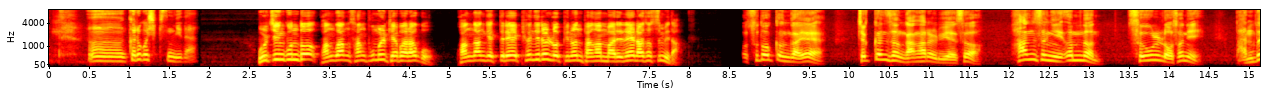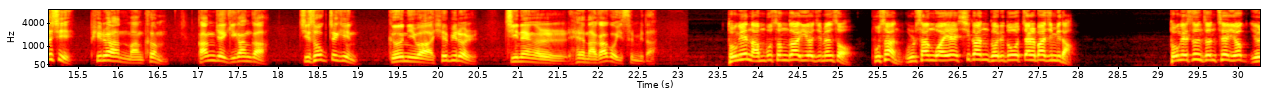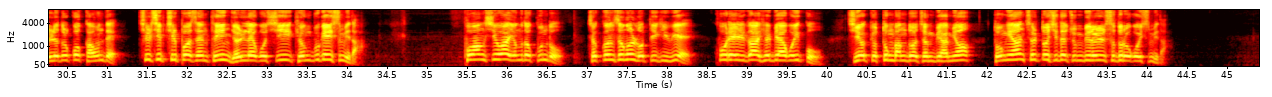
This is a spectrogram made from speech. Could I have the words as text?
어 그러고 싶습니다. 울진군도 관광 상품을 개발하고 관광객들의 편의를 높이는 방안 마련에 나섰습니다. 수도권과의 접근성 강화를 위해서 환승이 없는 서울 노선이 반드시 필요한 만큼 관계 기관과 지속적인 건의와 협의를 진행을 해 나가고 있습니다. 동해 남부선과 이어지면서 부산, 울산과의 시간 거리도 짧아집니다. 동해선 전체 역 18곳 가운데 77%인 14곳이 경북에 있습니다. 포항시와 영덕군도 접근성을 높이기 위해 코레일과 협의하고 있고 지역 교통망도 정비하며 동해안 철도시대 준비를 서두르고 있습니다.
